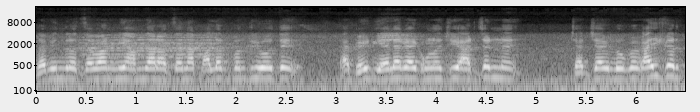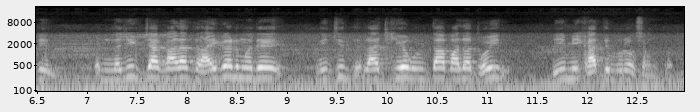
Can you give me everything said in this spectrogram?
रवींद्र चव्हाण मी आमदार असताना पालकमंत्री होते. त्या भेट घ्यायला काही कोणाची अडचण नाही. चर्चा लोक काही करतील. पण नजीकच्या काळात रायगडमध्ये निश्चित राजकीय उलटापालट होईल ही मी खातेपूर्वक सांगतो.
